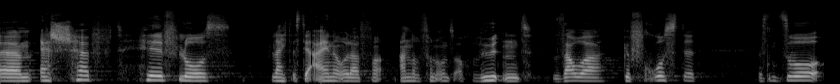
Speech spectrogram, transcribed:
ähm, erschöpft, hilflos. Vielleicht ist der eine oder andere von uns auch wütend, sauer, gefrustet. Das sind so,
